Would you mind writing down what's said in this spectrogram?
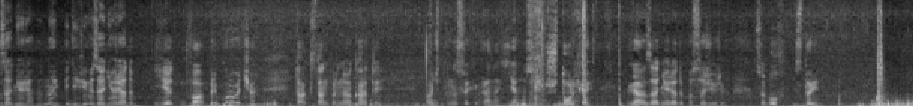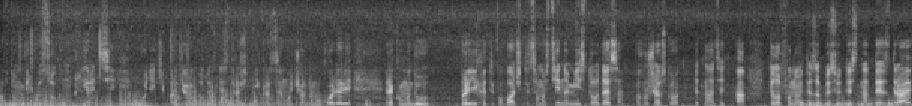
заднього ряду. Ну і підігріви заднього ряду. Є два прикурювача. Так, стан дверної карти. Бачите на своїх екранах є у нас шторки для заднього ряду пасажирів з обох сторін. Автомобіль в високому кліренсі, будь-які бордюри будуть не страшні, красивому чорному кольорі. Рекомендую приїхати побачити самостійно місто Одеса, Грушевського 15А. Телефонуйте, записуйтесь на тест-драйв.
